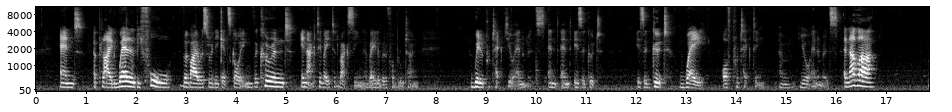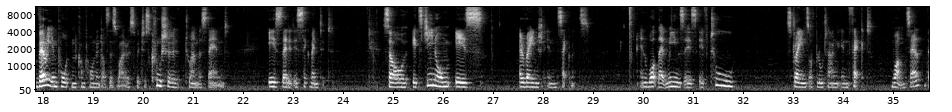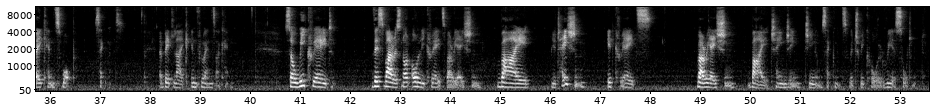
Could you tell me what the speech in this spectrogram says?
and applied well before the virus really gets going. The current inactivated vaccine available for blue tongue will protect your animals and, and is a good is a good way of protecting um, your animals. Another very important component of this virus, which is crucial to understand, is that it is segmented. So its genome is arranged in segments. And what that means is if two strains of blue tongue infect one cell, they can swap segments, a bit like influenza can. So we create, this virus not only creates variation by mutation, it creates variation by changing genome segments, which we call reassortment.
